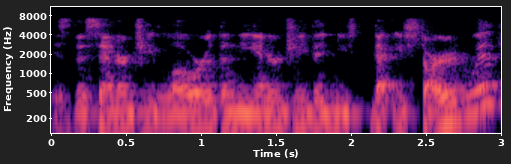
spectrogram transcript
Is this energy lower than the energy that you, that you started with?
